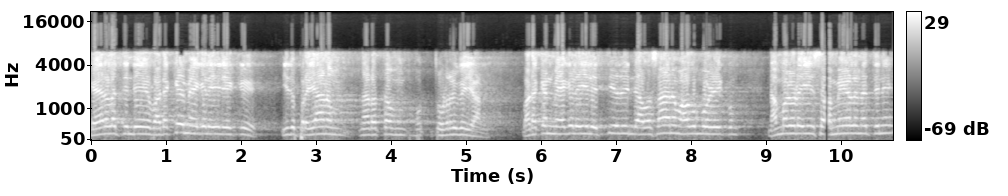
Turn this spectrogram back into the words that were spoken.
കേരളത്തിന്റെ വടക്കേ മേഖലയിലേക്ക് ഇത് പ്രയാണം നടത്താൻ തുടരുകയാണ്. വടക്കൻ മേഖലയിൽ എത്തിയതിന്റെ അവസാനമാകുമ്പോഴേക്കും നമ്മളുടെ ഈ സമ്മേളനത്തിന്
